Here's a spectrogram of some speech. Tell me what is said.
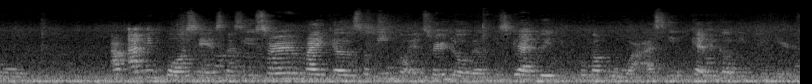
So, ang aming bosses na si Sir Michael Sotinto and Sir Lowell is graduate Pumapuwa as in chemical engineers.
